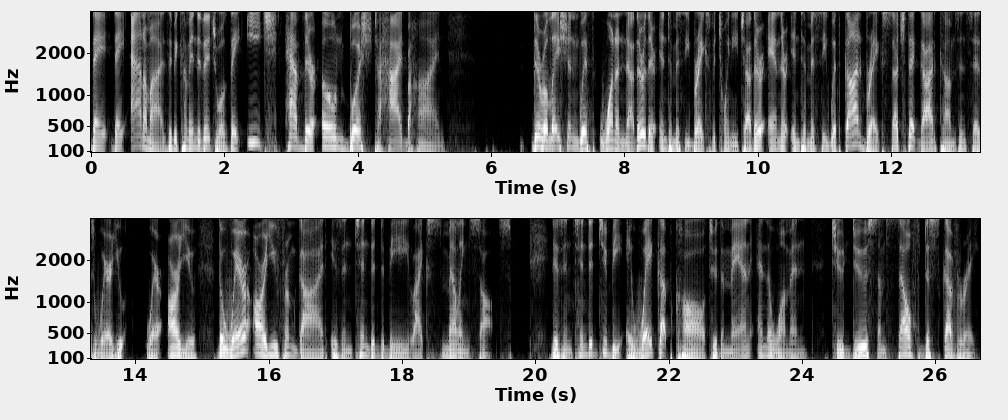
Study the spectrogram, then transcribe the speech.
they they atomize they become individuals they each have their own bush to hide behind their relation with one another their intimacy breaks between each other and their intimacy with god breaks such that god comes and says where you where are you? The where are you from god is intended to be like smelling salts. It is intended to be a wake up call to the man and the woman to do some self discovery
